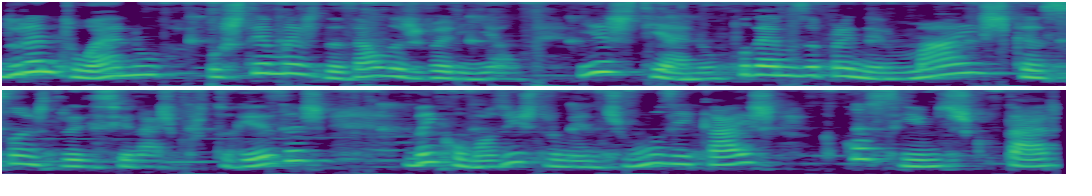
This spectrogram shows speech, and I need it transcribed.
Durante o ano, os temas das aulas variam e este ano pudemos aprender mais canções tradicionais portuguesas, bem como os instrumentos musicais que conseguimos escutar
